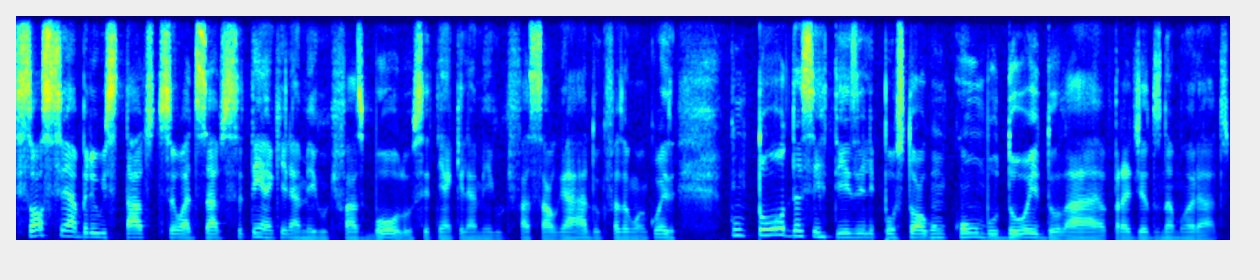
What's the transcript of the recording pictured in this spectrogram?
Só você abrir o status do seu WhatsApp, você tem aquele amigo que faz bolo, você tem aquele amigo que faz salgado, que faz alguma coisa, com toda certeza ele postou algum combo doido lá para Dia dos Namorados.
